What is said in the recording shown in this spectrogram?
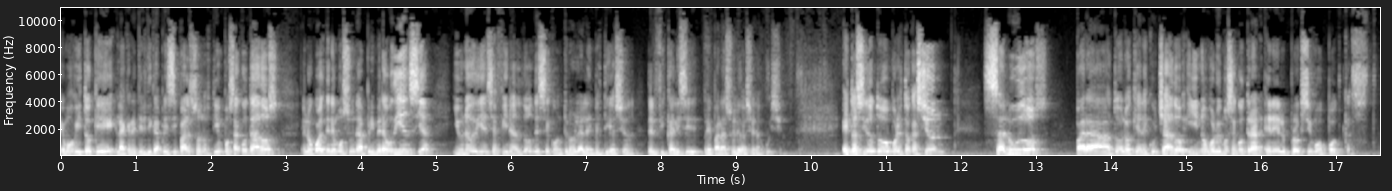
Hemos visto que la característica principal son los tiempos acotados, en lo cual tenemos una primera audiencia y una audiencia final donde se controla la investigación del fiscal y se prepara su elevación a juicio. Esto ha sido todo por esta ocasión. Saludos para todos los que han escuchado y nos volvemos a encontrar en el próximo podcast.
